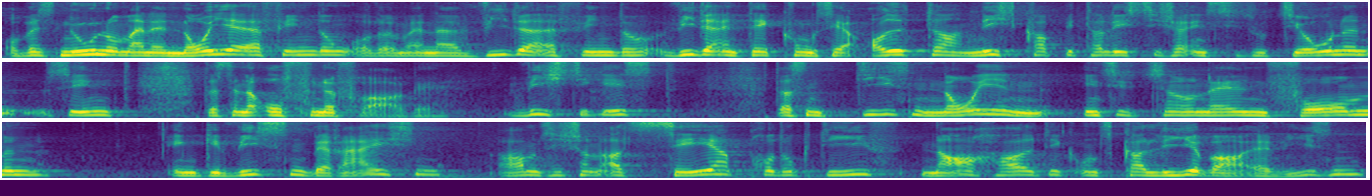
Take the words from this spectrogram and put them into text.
Ob es nun um eine neue Erfindung oder um eine Wiedererfindung, Wiederentdeckung sehr alter, nicht kapitalistischer Institutionen sind, das ist eine offene Frage. Wichtig ist, dass in diesen neuen institutionellen Formen in gewissen Bereichen haben sich schon als sehr produktiv, nachhaltig und skalierbar erwiesen,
